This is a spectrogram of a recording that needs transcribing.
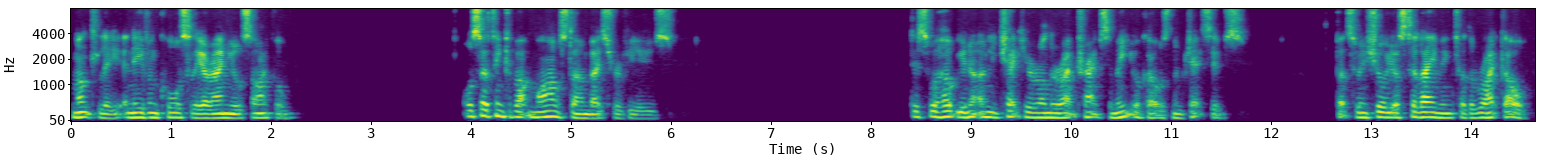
monthly, and even quarterly or annual cycle. Also, think about milestone based reviews. This will help you not only check you're on the right track to meet your goals and objectives, but to ensure you're still aiming for the right goal.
